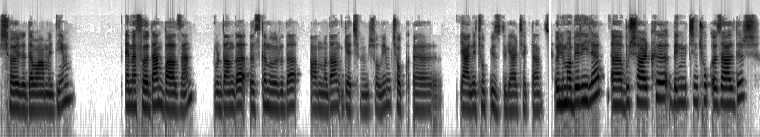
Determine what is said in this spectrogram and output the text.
şöyle devam edeyim. MFÖ'den bazen. Buradan da Özkan Uğur'u da anmadan geçmemiş olayım. Çok e, yani çok üzdü gerçekten. Ölüm haberiyle bu şarkı benim için çok özeldir.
